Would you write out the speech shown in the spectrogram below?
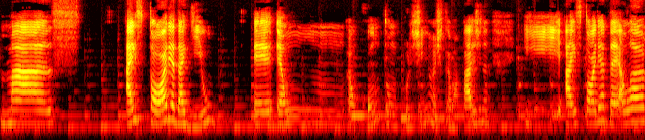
Mas a história da Gil é, é um, é um conto, um curtinho, acho que é uma página, e a história dela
